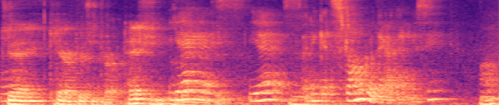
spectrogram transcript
J mm-hmm. character's interpretation. of the energy. Yes, yes, and it gets stronger there. Then you see, Huh?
